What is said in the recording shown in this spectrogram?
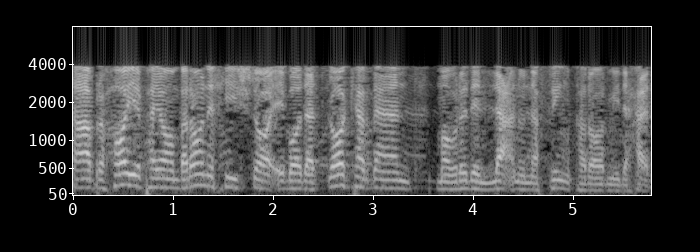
قبرهای پیامبران خیش را عبادتگاه کردند مورد لعن و نفرین قرار می‌دهد.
